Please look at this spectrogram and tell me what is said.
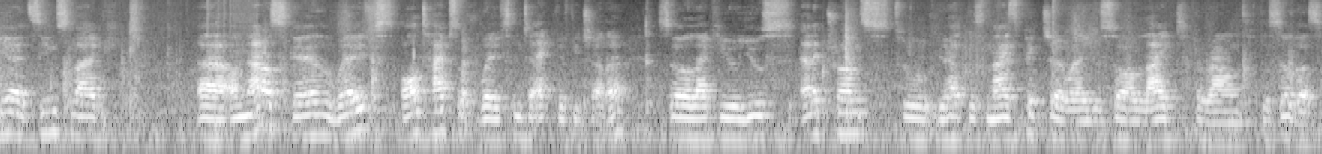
here it seems like uh, on nanoscale waves, all types of waves interact with each other. So like you use electrons to, you had this nice picture where you saw light around the silvers,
